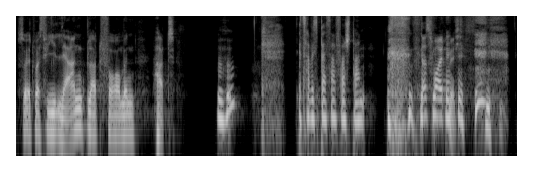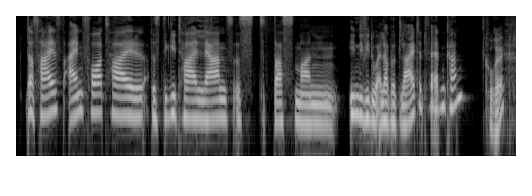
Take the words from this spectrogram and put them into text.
so etwas wie Lernplattformen hat. Mhm. Jetzt habe ich es besser verstanden. Das freut mich. Das heißt, ein Vorteil des digitalen Lernens ist, dass man individueller begleitet werden kann. Korrekt.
